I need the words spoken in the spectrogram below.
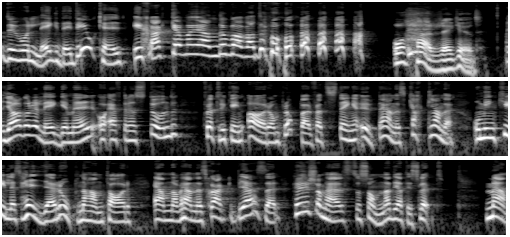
du och lägg dig, det är okej. I schack kan man ju ändå bara vara två. Åh oh, herregud. Jag går och lägger mig och efter en stund får jag trycka in öronproppar för att stänga ute hennes kacklande och min killes hejarop när han tar en av hennes schackpjäser. Hur som helst så somnade jag till slut. Men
